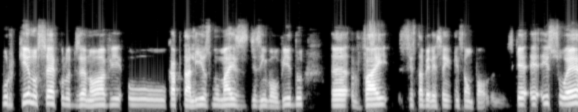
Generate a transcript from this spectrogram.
por que no século XIX o capitalismo mais desenvolvido é, vai se estabelecer em São Paulo. Isso é,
